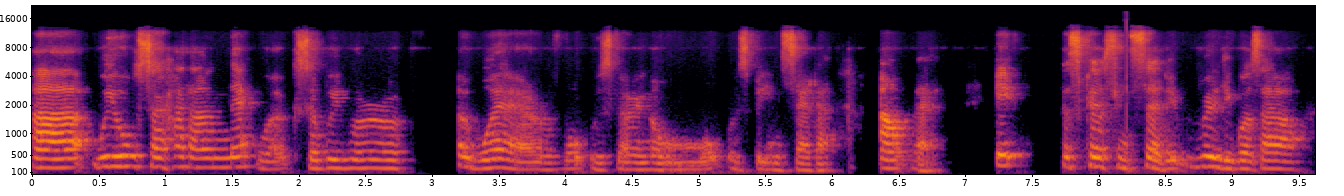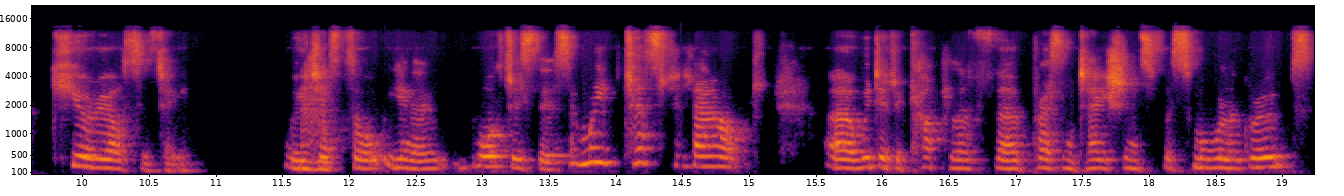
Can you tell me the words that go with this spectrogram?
Uh, we also had our network, so we were aware of what was going on, what was being said out there. It, as Kerstin said, it really was our curiosity We mm-hmm. just thought, you know, what is this? And we tested it out. Uh, we did a couple of uh, presentations for smaller groups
